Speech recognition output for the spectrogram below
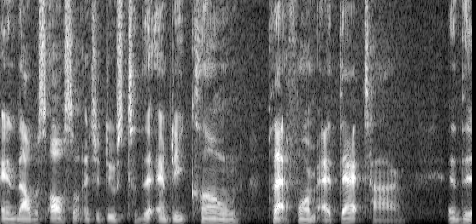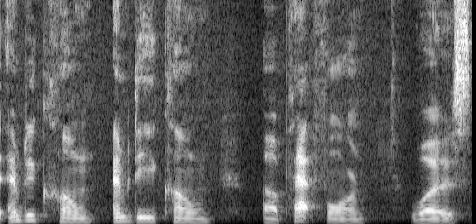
and I was also introduced to the MD Clone platform at that time. And the MD Clone MD Clone uh, platform was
